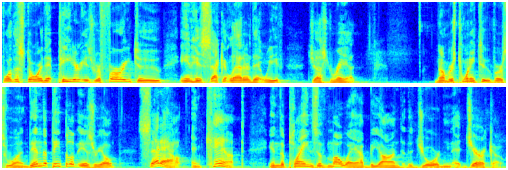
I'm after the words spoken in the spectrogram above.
for the story that Peter is referring to in his second letter that we've just read. Numbers 22, verse 1. Then the people of Israel set out and camped in the plains of Moab beyond the Jordan at Jericho.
